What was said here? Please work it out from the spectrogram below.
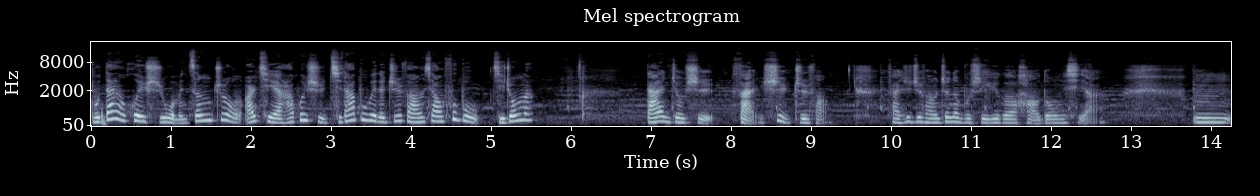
不但会使我们增重，而且还会使其他部位的脂肪向腹部集中呢？答案就是反式脂肪。反式脂肪真的不是一个好东西啊，嗯，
